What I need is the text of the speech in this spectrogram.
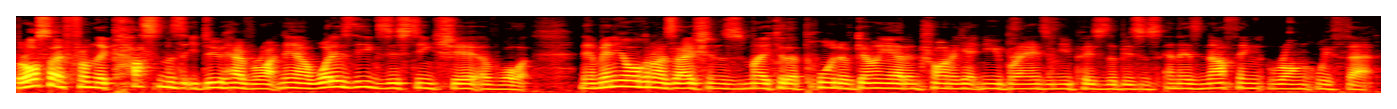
but also from the customers that you do have right now, what is the existing share of wallet? Now, many organisations make it a point of going out and trying to get new brands and new pieces of business, and there's nothing wrong with that.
